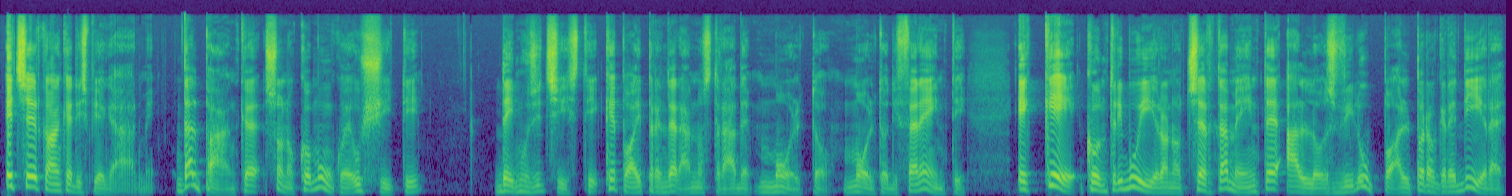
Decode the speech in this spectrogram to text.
E cerco anche di spiegarmi. Dal punk sono comunque usciti dei musicisti che poi prenderanno strade molto, molto differenti e che contribuirono certamente allo sviluppo, al progredire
